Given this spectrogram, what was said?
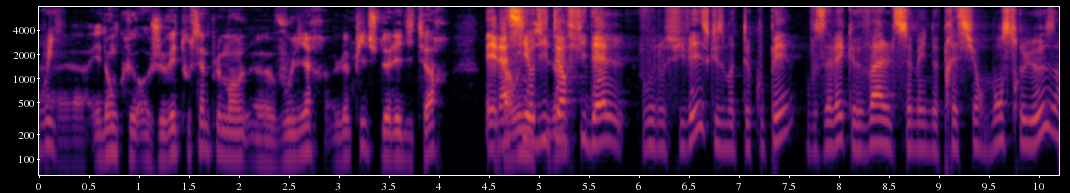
Oui. et donc, je vais tout simplement vous lire le pitch de l'éditeur. Et là, Darwin si auditeur Incident. fidèle, vous nous suivez, excuse-moi de te couper, vous savez que Val se met une pression monstrueuse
